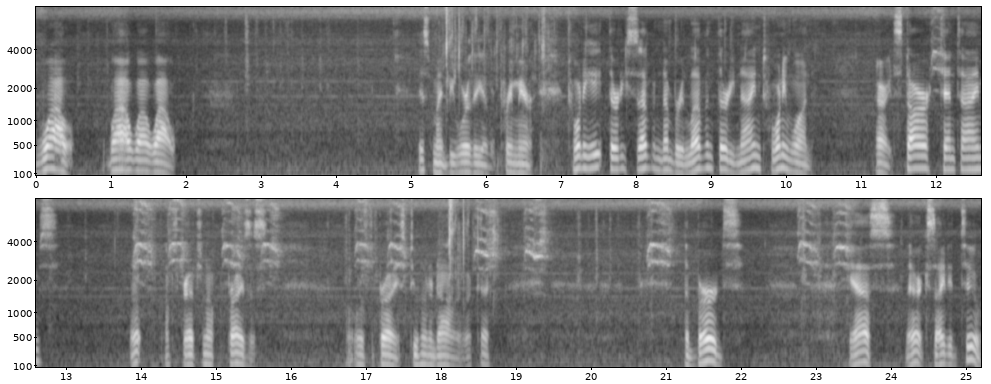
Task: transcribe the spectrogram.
Wow. Wow, wow, wow. This might be worthy of a premiere. 28, 37, number 11, 39, 21. Alright, star 10 times. Oh, I'm scratching off the prizes. What was the price? $200. Okay. The birds. Yes, they're excited too.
